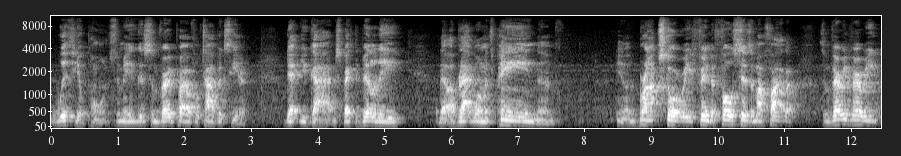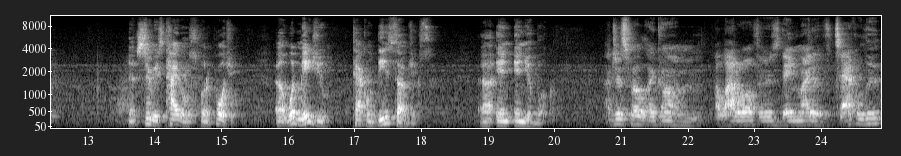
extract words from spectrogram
with your poems? I mean, there's some very powerful topics here that you got: respectability, a black woman's pain. You know, the Bronx story, Fender Foe, Sins of My Father. Some very, very uh, serious titles for the poetry. Uh, what made you tackle these subjects uh, in, in your book? I just felt like um, a lot of authors, they might have tackled it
